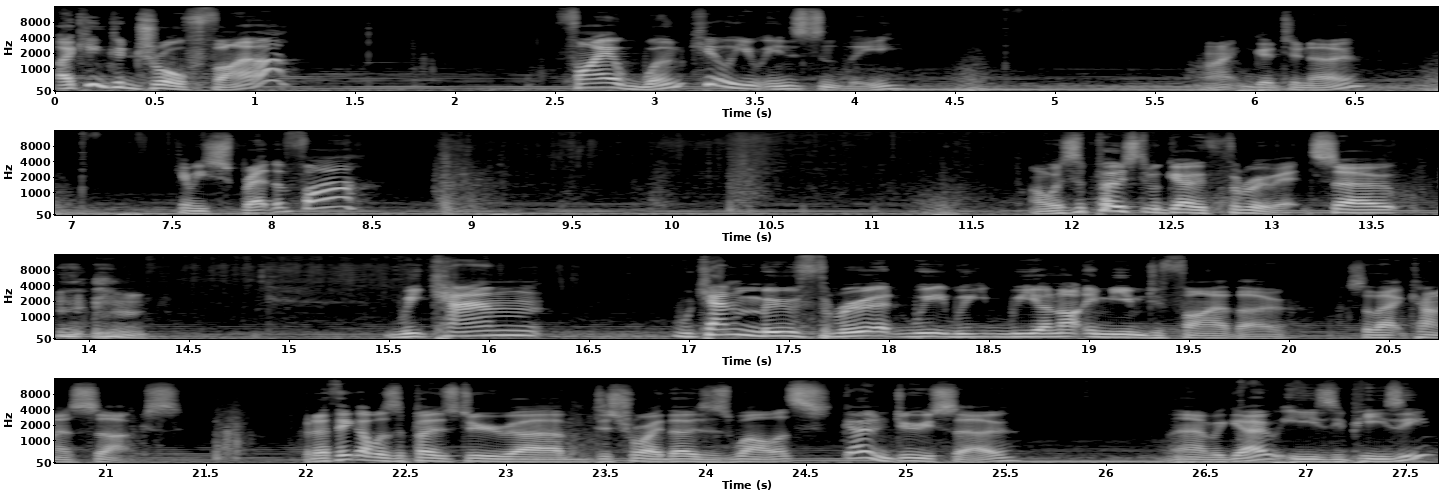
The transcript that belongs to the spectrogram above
I can control fire? Fire won't kill you instantly. All right, good to know. Can we spread the fire? Oh, we're supposed to go through it, so we can we can move through it. We, we, we are not immune to fire, though. So that kind of sucks. But I think I was supposed to uh, destroy those as well. Let's go and do so. There we go. Easy peasy.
